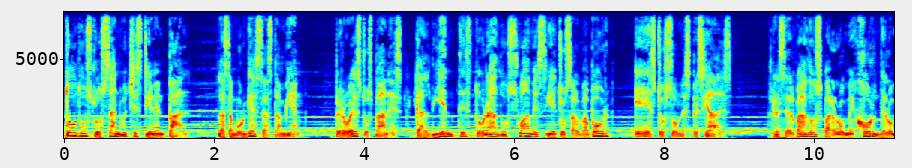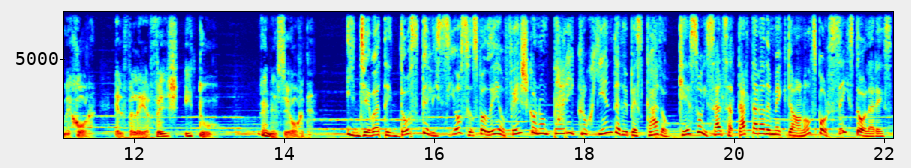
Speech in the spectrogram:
Todos los sándwiches tienen pan, las hamburguesas también. Pero estos panes, calientes, dorados, suaves y hechos al vapor, estos son especiales. Reservados para lo mejor de lo mejor, el filet fish y tú. En ese orden. Y llévate dos deliciosos filet fish con un patty crujiente de pescado, queso y salsa tártara de McDonald's por 6 dólares.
